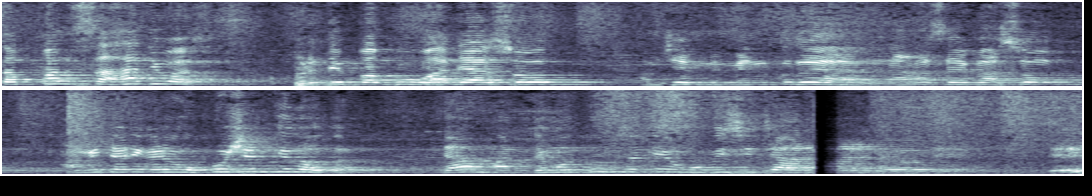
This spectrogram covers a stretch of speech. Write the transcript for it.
तब्बल सहा दिवस प्रदीप बापू वाले असोत आमचे मेनकुदे नानासाहेब असोत आम्ही त्या ठिकाणी उपोषण केलं होतं. त्या माध्यमातून सगळे ओबीसीचे आरक्षण ठेवले होते. जरी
